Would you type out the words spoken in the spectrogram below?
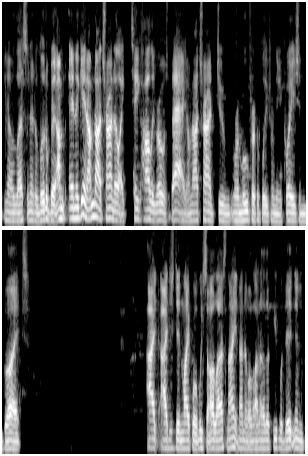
you know lessen it a little bit. I'm and again i'm not trying to like take Holly Rowe's back. I'm not trying to remove her completely from the equation but i i just didn't like what we saw last night and i know a lot of other people didn't and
